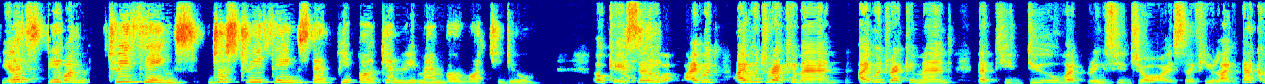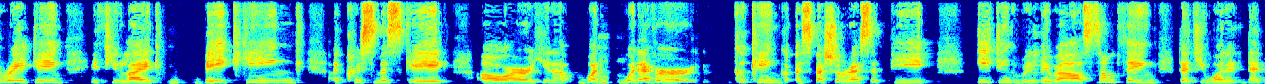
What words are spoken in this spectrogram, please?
Yes. let's take one, three things just three things that people can remember what to do okay so i would i would recommend i would recommend that you do what brings you joy. So if you like decorating if you like baking a christmas cake or you know what mm-hmm. whatever cooking a special recipe eating really well something that you want that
